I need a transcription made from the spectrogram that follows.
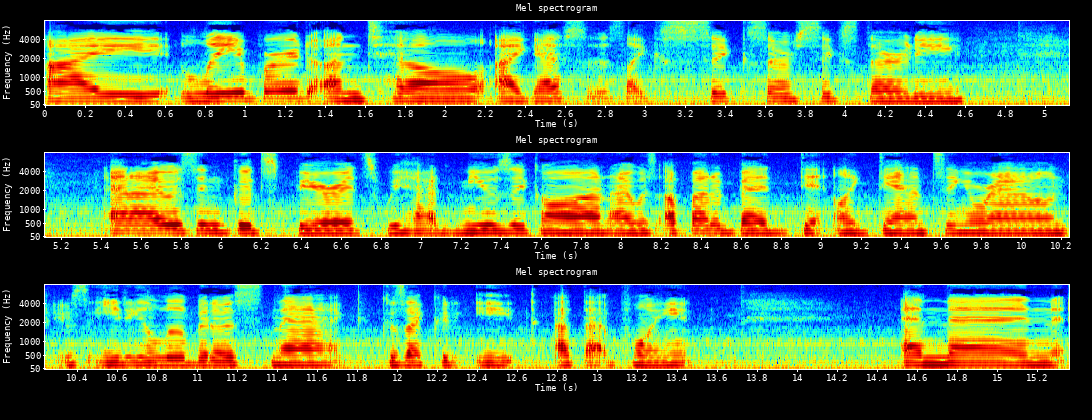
I labored until I guess it was like 6 or 6.30 and I was in good spirits. We had music on. I was up out of bed, da like dancing around. I was eating a little bit of a snack because I could eat at that point. And then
